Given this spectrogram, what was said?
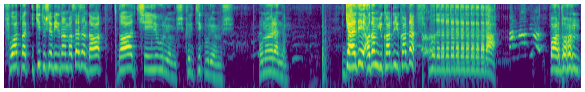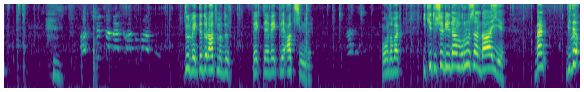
Fuat bak iki tuşa birden basarsan daha daha şeyli vuruyormuş. Kritik vuruyormuş. Onu öğrendim. Geldi adam yukarıda yukarıda. Pardon. dur bekle dur atma dur. Bekle bekle at şimdi. Orada bak. iki tuşa birden vurursan daha iyi. Ben bir de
